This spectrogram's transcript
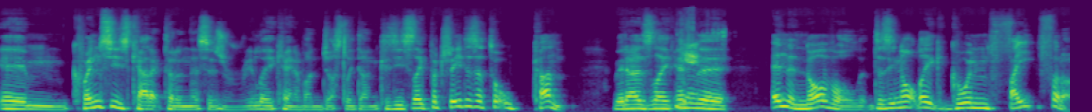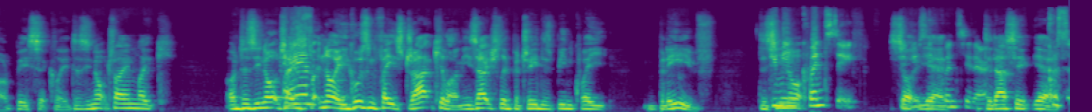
um, Quincy's character in this is really kind of unjustly done because he's like portrayed as a total cunt, whereas like in Yes. the in the novel, does he not like go and fight for her? Basically, does he not try and like, or does he not try? and Um, fi- no, he goes and fights Dracula, and he's actually portrayed as being quite brave. Does Do you mean not? Quincy? so Did you say yeah, Quincy there? did I say yeah? 'Cause-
